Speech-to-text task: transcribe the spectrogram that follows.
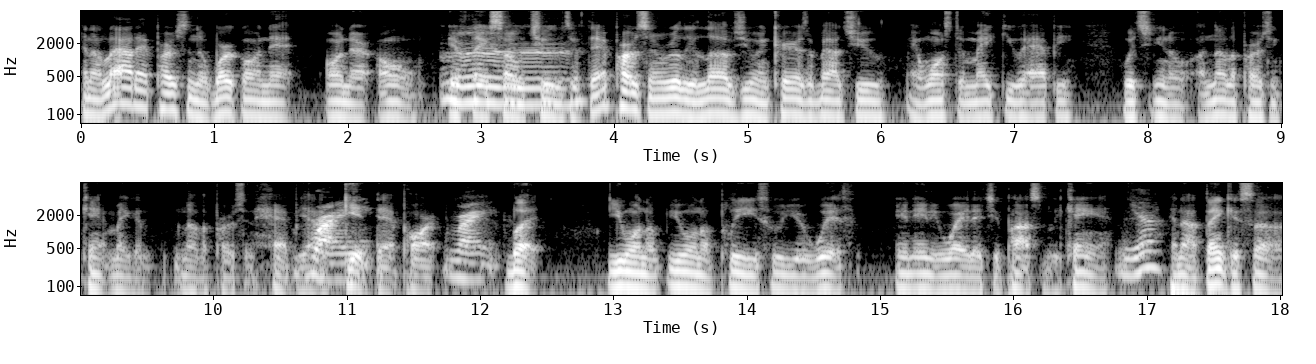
and allow that person to work on that on their own if they so choose. If that person really loves you and cares about you and wants to make you happy, which you know another person can't make another person happy. I get that part right. but you want to you want to please who you're with in any way that you possibly can Yeah. and i think it's uh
